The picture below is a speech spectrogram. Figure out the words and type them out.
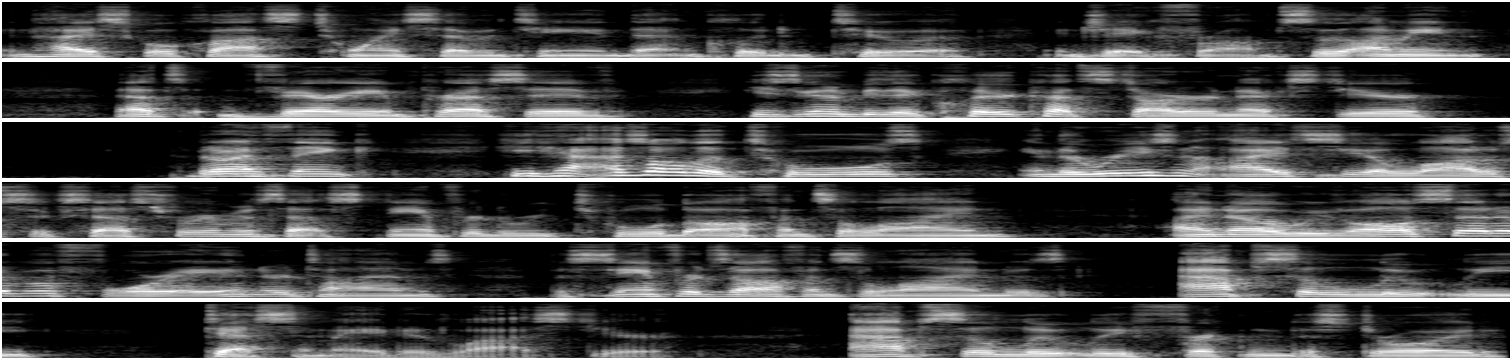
in high school class 2017. That included Tua and Jake Fromm. So, I mean, that's very impressive. He's going to be the clear cut starter next year. But I think he has all the tools, and the reason I see a lot of success for him is that Stanford retooled offensive line. I know we've all said it before 800 times, but Stanford's offensive line was absolutely decimated last year. Absolutely freaking destroyed.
